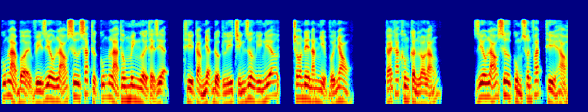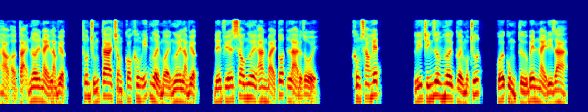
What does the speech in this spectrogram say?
cũng là bởi vì diêu lão sư xác thực cũng là thông minh người thể diện, thì cảm nhận được lý chính dương ý nghĩa, cho nên ăn nhịp với nhau. Cái khác không cần lo lắng diêu lão sư cùng xuân phát thì hào hào ở tại nơi này làm việc thôn chúng ta trong có không ít người mời ngươi làm việc đến phía sau ngươi an bài tốt là được rồi. Không sao hết. Lý chính dương hơi cười một chút cuối cùng từ bên này đi ra.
